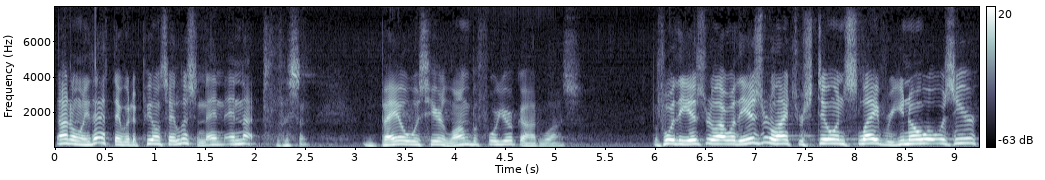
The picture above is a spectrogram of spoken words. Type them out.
Not only that, they would appeal and say, listen, and, and not, listen, Baal was here long before your God was. Before the Israelites, well, the Israelites were still in slavery. You know what was here?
